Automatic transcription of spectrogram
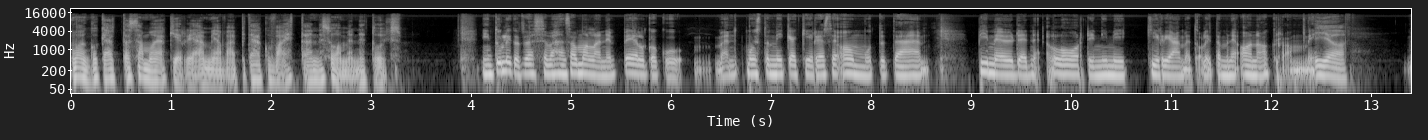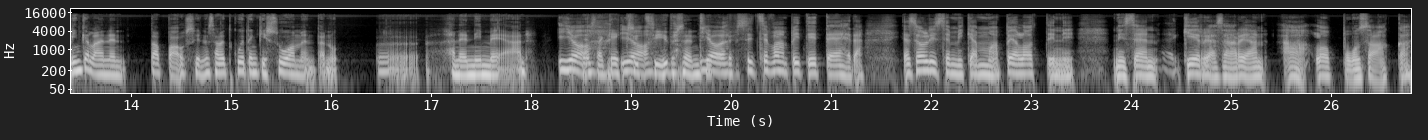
voinko käyttää samoja kirjaimia vai pitääkö vaihtaa ne suomennetuiksi. Niin tuliko tässä vähän samanlainen pelko, kun mä en nyt muista mikä kirja se on, mutta tämä Pimeyden Lordin nimikirjaimet oli tämmöinen anagrammi. Joo. Minkälainen tapaus siinä? Sä olet kuitenkin suomentanut ö, hänen nimeään. Joo, ja sä keksit joo, siitä sen joo, sitten. sitten se vaan piti tehdä. Ja se oli se, mikä mua pelotti, niin, niin sen kirjasarjan äh, loppuun saakka.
